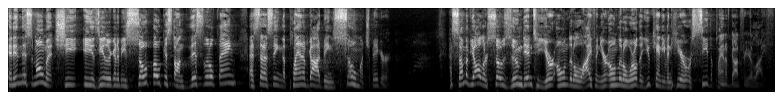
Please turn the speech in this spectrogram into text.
And in this moment, she is either going to be so focused on this little thing instead of seeing the plan of God being so much bigger. And some of y'all are so zoomed into your own little life and your own little world that you can't even hear or see the plan of God for your life.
